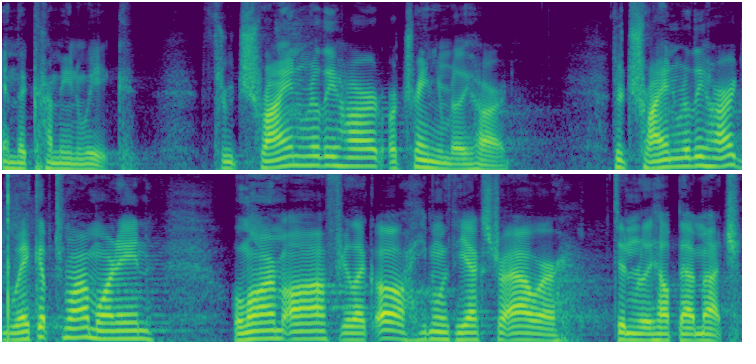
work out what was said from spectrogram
in the coming week? Through trying really hard or training really hard? Through trying really hard, you wake up tomorrow morning, alarm off, you're like, oh, even with the extra hour, didn't really help that much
